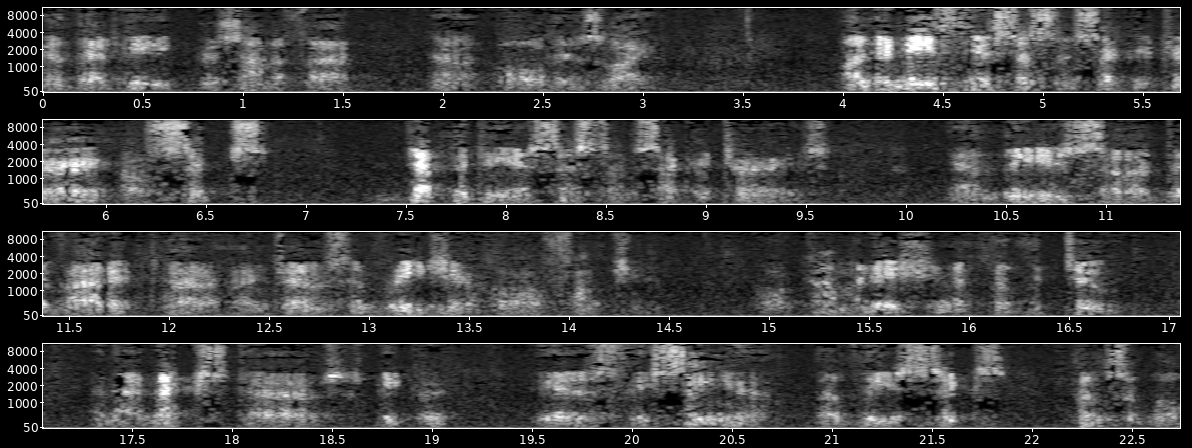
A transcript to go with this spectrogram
uh, that he personified uh, all his life. Underneath the assistant secretary are six deputy assistant secretaries, and these are divided uh, in terms of region or function, or combination of, the two. And our next uh, speaker is the senior of these six principal,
